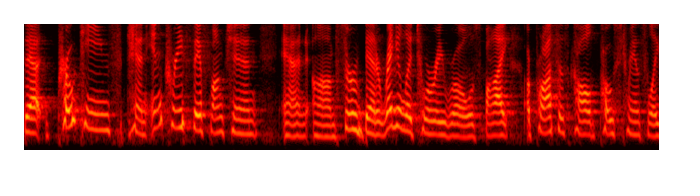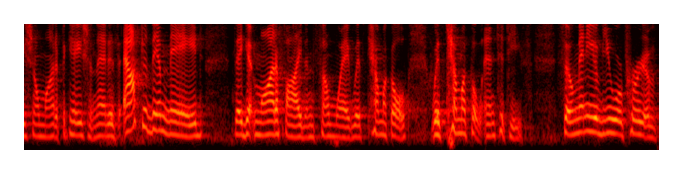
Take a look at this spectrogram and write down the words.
that proteins can increase their function and um, serve better regulatory roles by a process called post-translational modification. That is, after they're made, they get modified in some way with chemical, with chemical entities. So many of you have heard of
